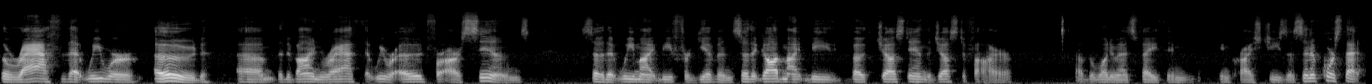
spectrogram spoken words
the wrath that we were owed, um, the divine wrath that we were owed for our sins, so that we might be forgiven, so that God might be both just and the justifier of the one who has faith in in Christ Jesus. And of course, that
